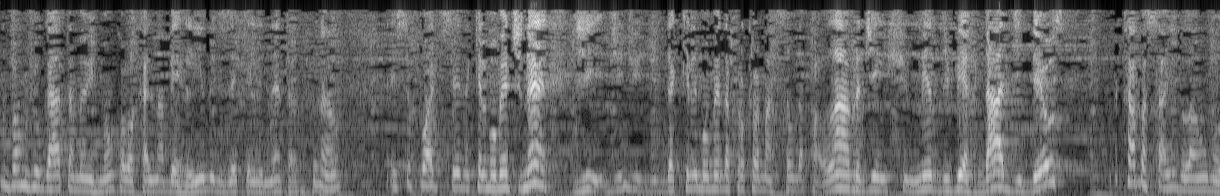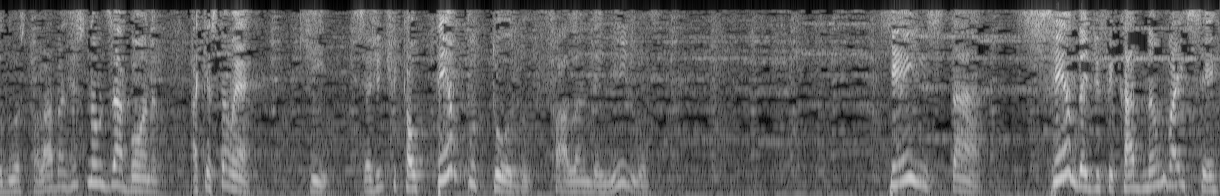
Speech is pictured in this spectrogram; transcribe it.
Não vamos julgar também o irmão, colocar ele na berlinda e dizer que ele né, tá... não. Isso pode ser naquele momento, né? De, de, de, de, daquele momento da proclamação da palavra, de enchimento de verdade de Deus, acaba saindo lá uma ou duas palavras, mas isso não desabona. A questão é que se a gente ficar o tempo todo falando em línguas, quem está sendo edificado não vai ser.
